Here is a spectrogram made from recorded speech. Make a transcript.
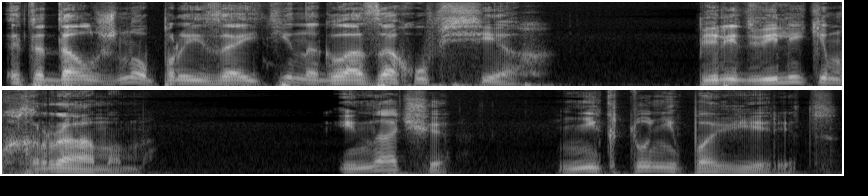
это должно произойти на глазах у всех, перед великим храмом. Иначе никто не поверит.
